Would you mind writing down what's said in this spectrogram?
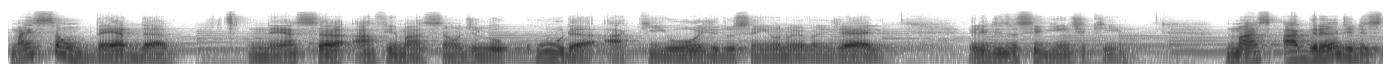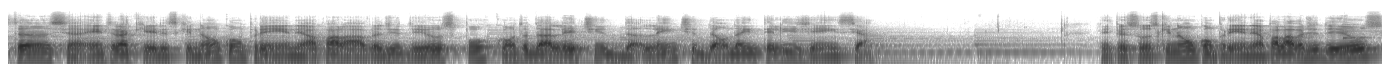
Mas São Beda, nessa afirmação de loucura aqui hoje do Senhor no Evangelho, ele diz o seguinte aqui: Mas há grande distância entre aqueles que não compreendem a palavra de Deus por conta da lentidão da inteligência. Tem pessoas que não compreendem a palavra de Deus,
